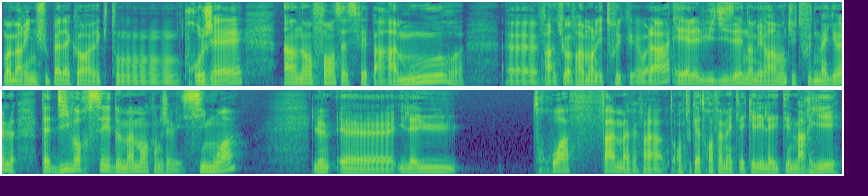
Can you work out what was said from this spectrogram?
Moi, Marine, je suis pas d'accord avec ton projet. Un enfant, ça se fait par amour. Euh, Enfin, tu vois vraiment les trucs, euh, voilà. Et elle, elle lui disait, non mais vraiment, tu te fous de ma gueule. T'as divorcé de maman quand j'avais six mois. Euh, il a eu trois femmes, enfin, en tout cas trois femmes avec lesquelles il a été marié.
